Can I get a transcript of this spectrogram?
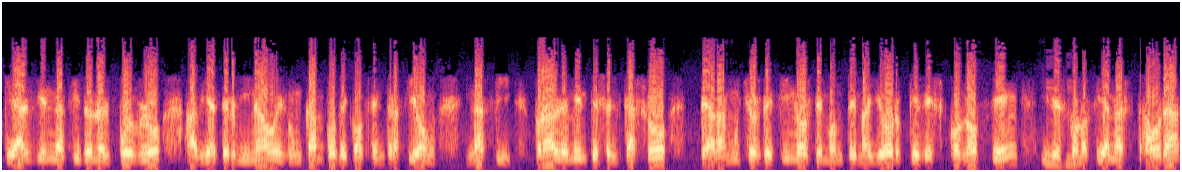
que alguien nacido en el pueblo había terminado en un campo de concentración nazi. Probablemente es el caso para muchos vecinos de Montemayor que desconocen y desconocían hasta ahora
